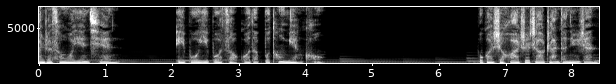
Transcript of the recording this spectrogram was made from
看着从我眼前一波一波走过的不同面孔，不管是花枝招展的女人，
